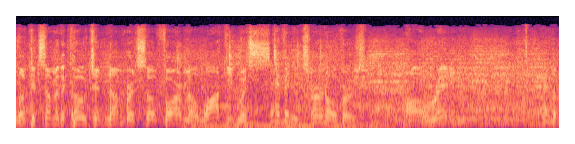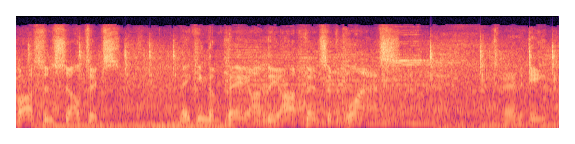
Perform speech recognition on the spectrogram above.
Look at some of the cogent numbers so far. Milwaukee with seven turnovers already. And the Boston Celtics making them pay on the offensive glass. And eight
